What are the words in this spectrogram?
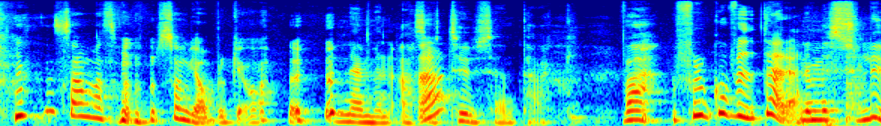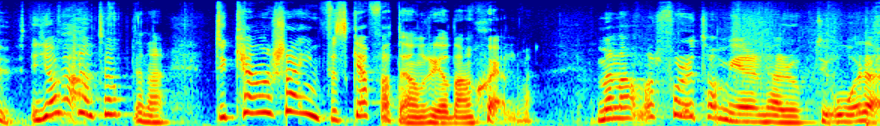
Samma som, som jag brukar ha. Nej men alltså tusen tack. Va? Får du gå vidare? Nej men sluta. Jag kan ta upp den här. Du kanske har införskaffat den redan själv. Men annars får du ta med den här upp till Åre.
